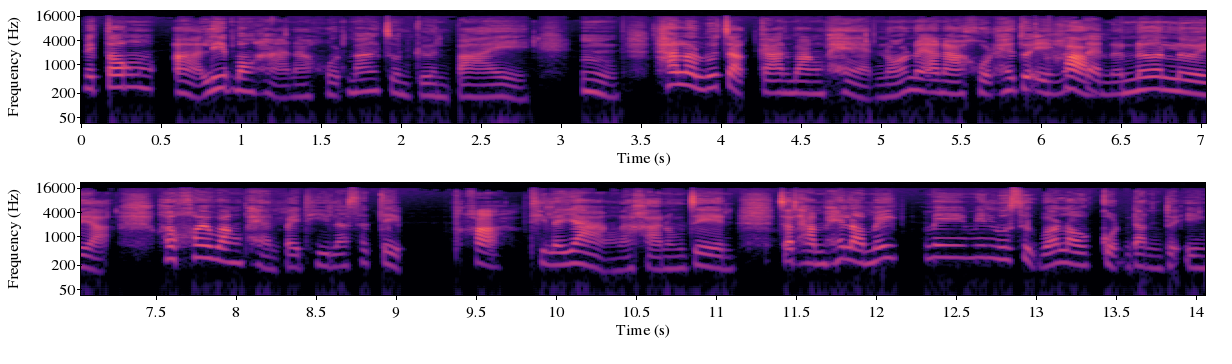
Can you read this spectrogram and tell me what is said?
ไม่ต้องอ่ารีบมองหาอนาคตมากจนเกินไป อืมถ้าเรารู้จักการวางแผนเนาะในอนาคตให้ตัวเองตั้ค่ะงแต่เนิ่นๆเลยอะ่ะ ค่อยๆ วางแผนไปทีละสเต็ปค่ะ ทีละอย่างนะคะน้องเจน จะทำให้เราไม่ไม่ไม่รู้สึกว่าเรากดดันตัวเอง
